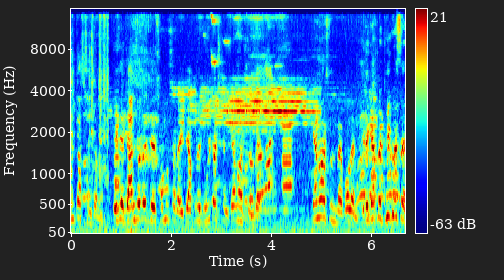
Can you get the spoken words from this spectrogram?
রুলটা আসছেন কেন? এই যে যানজটের যে সমস্যাটা এই যে আপনি রুলটা আসছেন কেন আসছেন ভাই? কেন আসছেন ভাই? বলেন। এটা কি আপনার ঠিক হয়েছে?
